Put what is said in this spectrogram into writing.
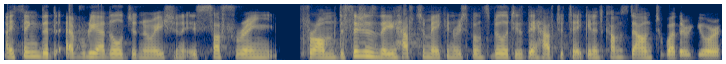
I think that every adult generation is suffering from decisions that you have to make and responsibilities they have to take. And it comes down to whether you're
